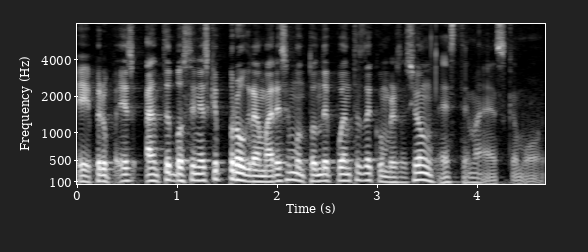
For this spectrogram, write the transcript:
eh, pero es, antes vos tenías que programar ese montón de puentes de conversación. Este más es como...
